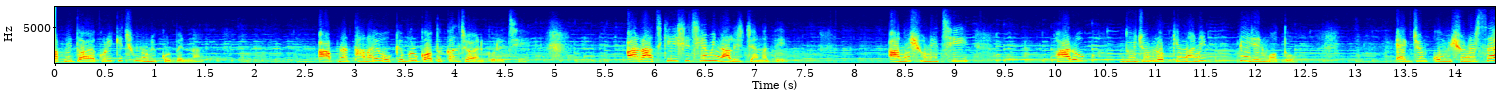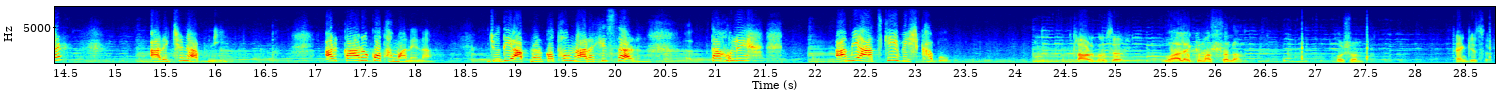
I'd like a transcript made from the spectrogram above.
আপনি দয়া করে কিছু মনে করবেন না। আপনার থানায় ও কেবল গতকাল জয়েন করেছে। আর আজকে এসেছি আমি নালিশ জানাতে। আমি শুনেছি ফারুক দুজন লোককে মানে পীরের মতো। একজন কমিশনার স্যার আরেকজন আপনি। আর কারও কথা মানে না। যদি আপনার কথাও না রাখে স্যার তাহলে আমি আজকেই বিষ খাব। সালামালাইকুম স্যার। ওয়ালাইকুম আসসালাম। বসুন। থ্যাংক ইউ স্যার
